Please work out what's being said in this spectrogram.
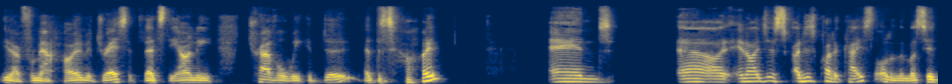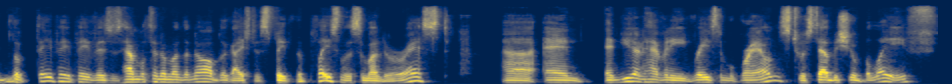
you know, from our home address. if That's the only travel we could do at the time." And uh, and I just I just quoted case law to them. I said, look, DPP versus Hamilton, I'm under no obligation to speak to the police unless I'm under arrest. Uh, and and you don't have any reasonable grounds to establish your belief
